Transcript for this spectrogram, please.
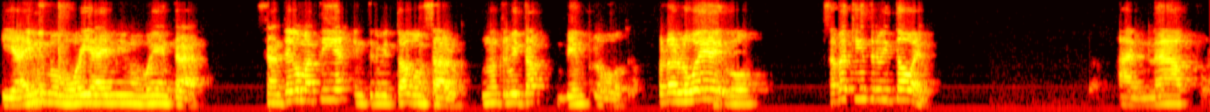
Y ahí mismo voy, ahí mismo voy a entrar. Santiago Matías entrevistó a Gonzalo, una entrevista bien lo otro. Pero luego, ¿sabe quién entrevistó a él? Al Napo.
